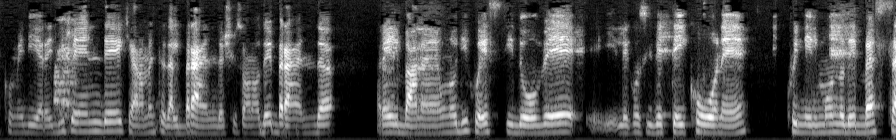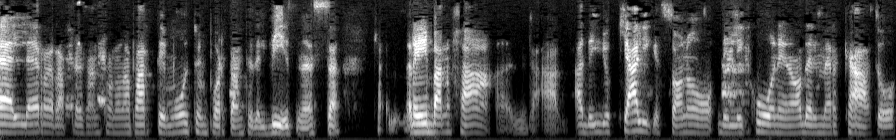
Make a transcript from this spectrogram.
come dire, dipende chiaramente dal brand. Ci sono dei brand, Ray-Ban è uno di questi, dove le cosiddette icone, quindi il mondo dei best seller, rappresentano una parte molto importante del business. Cioè, Ray-Ban fa, ha, ha, degli occhiali che sono delle icone no, del mercato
